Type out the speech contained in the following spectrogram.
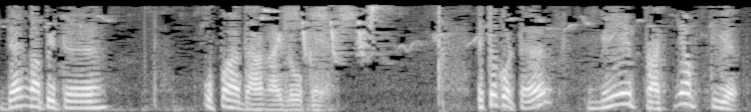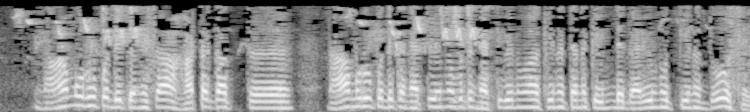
දැන් අපිට උපාදානයි ලෝකය. එතකොට මේ ප්‍රඥප්තිය නාම රූප දෙක නිසා හටගත් නාම රූප දෙක නැති වෙනකොට නැති වෙනවා කියන තැනක ඉන්න බැරි වුණොත් තියෙන දෝෂය.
